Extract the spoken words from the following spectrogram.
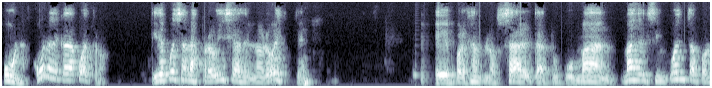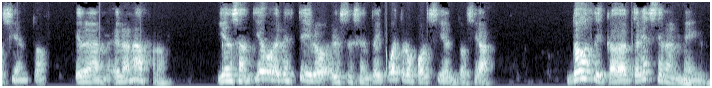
Una, una de cada cuatro. Y después en las provincias del noroeste, eh, por ejemplo, Salta, Tucumán, más del 50% eran, eran afro. Y en Santiago del Estero, el 64%, o sea, dos de cada tres eran negros.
